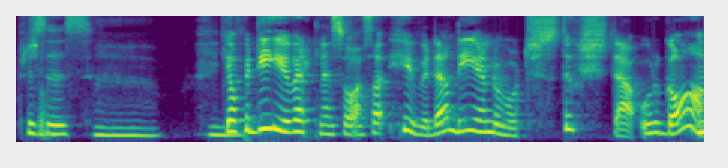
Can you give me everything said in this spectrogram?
Precis. Ja, för det är ju verkligen så. Alltså, huden, det är ju ändå vårt största organ.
